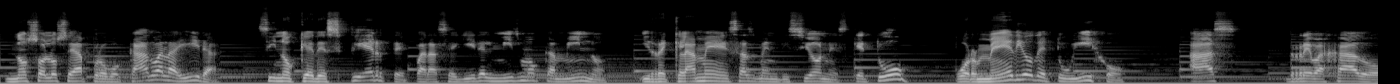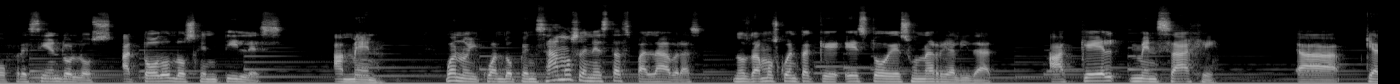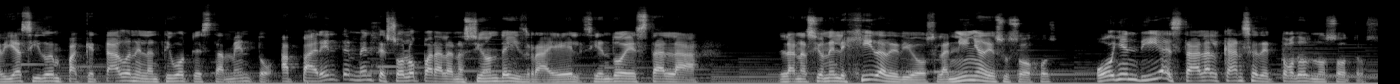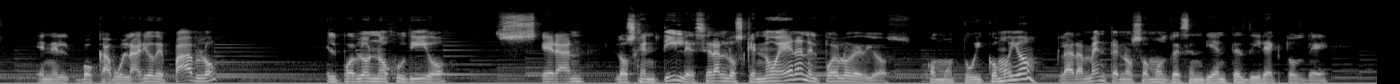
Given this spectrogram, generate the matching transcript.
no solo sea provocado a la ira, sino que despierte para seguir el mismo camino y reclame esas bendiciones que tú, por medio de tu Hijo, has rebajado ofreciéndolos a todos los gentiles. Amén. Bueno, y cuando pensamos en estas palabras, nos damos cuenta que esto es una realidad. Aquel mensaje uh, que había sido empaquetado en el Antiguo Testamento, aparentemente solo para la nación de Israel, siendo esta la la nación elegida de Dios, la niña de sus ojos, hoy en día está al alcance de todos nosotros. En el vocabulario de Pablo, el pueblo no judío eran los gentiles, eran los que no eran el pueblo de Dios, como tú y como yo. Claramente no somos descendientes directos de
